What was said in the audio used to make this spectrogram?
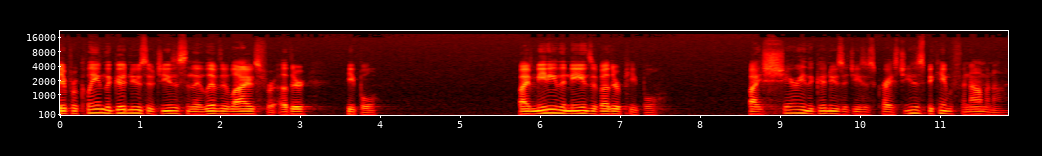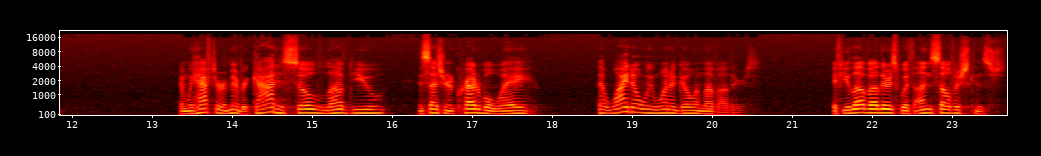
they proclaimed the good news of Jesus and they lived their lives for other people. By meeting the needs of other people, by sharing the good news of Jesus Christ, Jesus became a phenomenon. And we have to remember God has so loved you in such an incredible way that why don't we want to go and love others? If you love others with unselfish concern,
